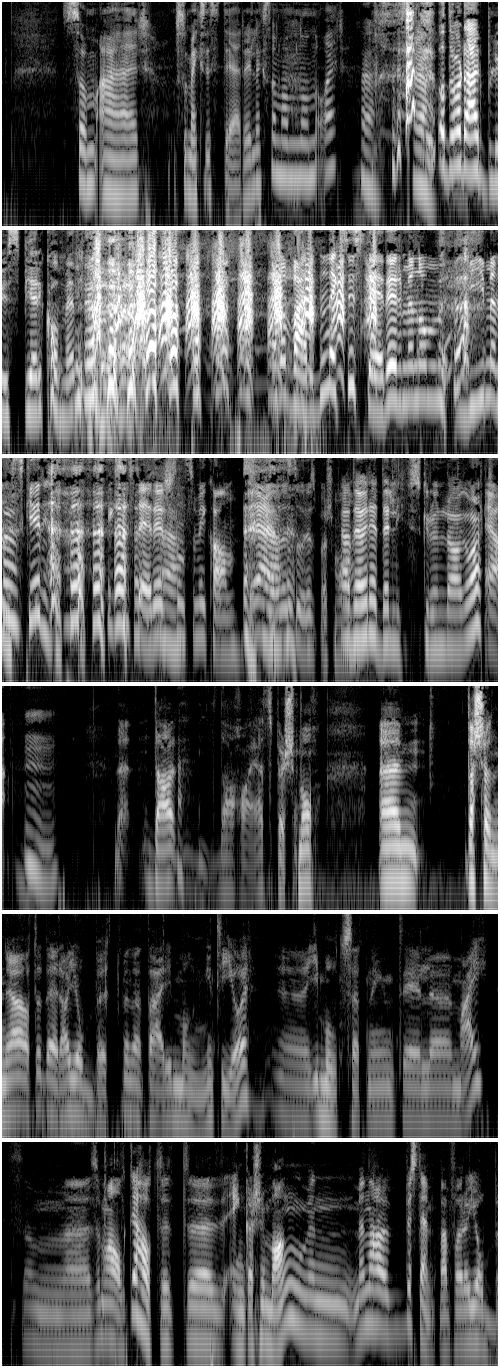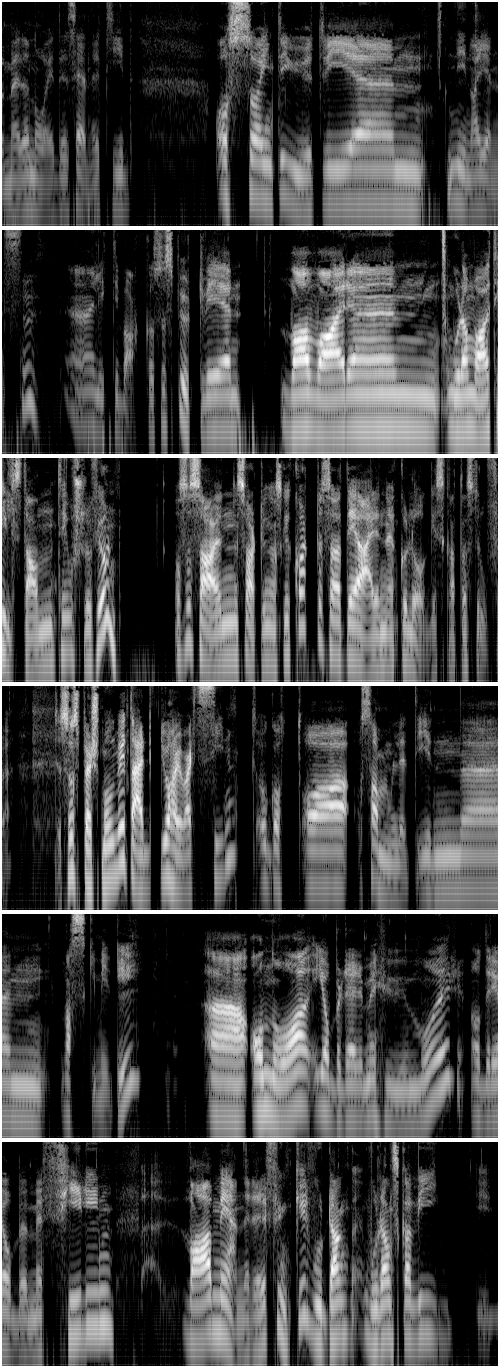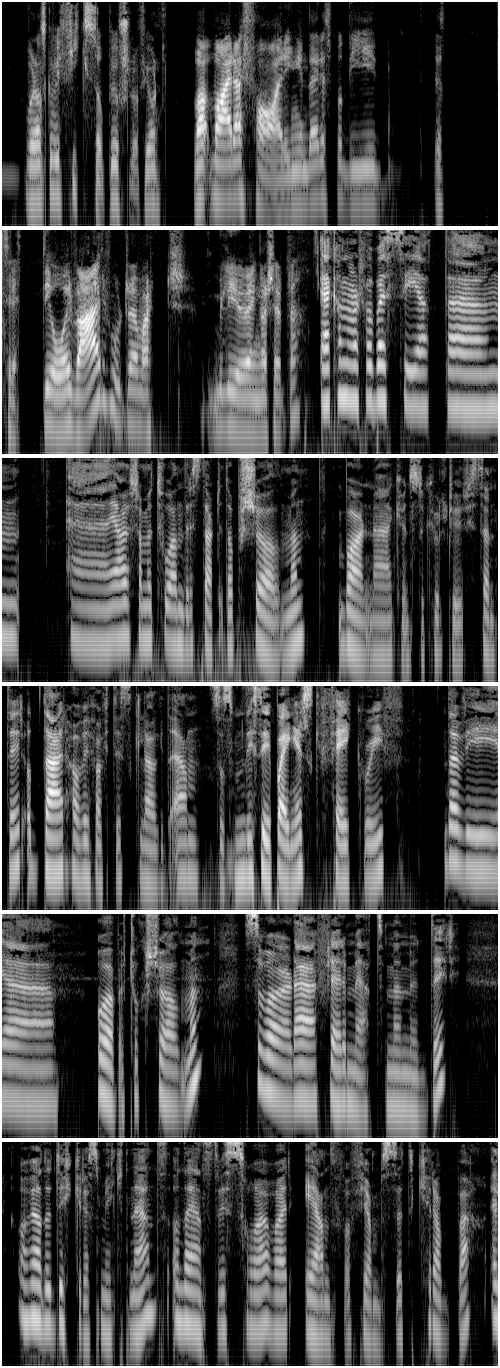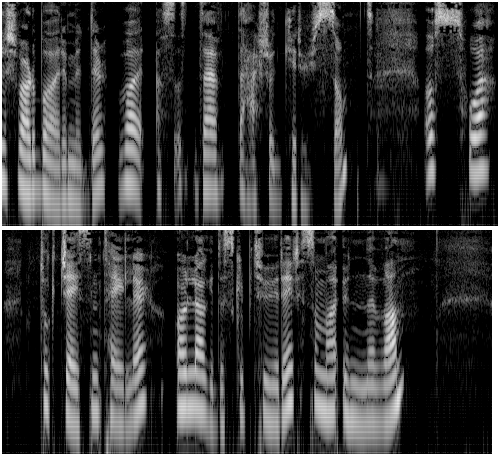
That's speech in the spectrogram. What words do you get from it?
som er som eksisterer, liksom, om noen år. Ja. Ja. og det var der Bluesbjørn kom inn. altså, verden eksisterer, men om vi mennesker eksisterer ja. sånn som vi kan. Det er jo det store spørsmålet. Ja, det å redde livsgrunnlaget vårt. Ja. Mm. Da, da, har jeg et spørsmål. Um, da skjønner jeg at dere har jobbet med dette her i mange tiår, uh, i motsetning til uh, meg. Som, uh, som, har hatt et engasjement, men, men, har bestemt meg for å jobbe med det nå i det senere tid. Og så intervjuet vi Nina Jensen litt tilbake, og så spurte vi var, hvordan var tilstanden til Oslofjorden? Og så hun, svarte hun ganske kort og sa at det er en økologisk katastrofe. Så spørsmålet mitt er Du har jo vært sint og gått og samlet inn uh, vaskemiddel. Uh, og nå jobber dere med humor, og dere jobber med film. Hva mener dere funker? Hvordan, hvordan, skal, vi, hvordan skal, vi, fikse opp i Oslofjorden? Hva, hva, er erfaringen deres på de 30 år hver hvor dere har vært miljøengasjerte? Jeg kan i hvert fall bare si at um, jeg har sammen med to andre startet opp Sjølmen barnekunst- og kultursenter. Og der har vi faktisk lagd en, sånn som de sier på engelsk, fake reef. Da vi eh, overtok Sjøholmen, så var det flere meter med mudder. Og vi hadde dykkere som gikk ned, og det eneste vi så, var én forfjamset krabbe. Ellers var det bare mudder. Var, altså, det, det, er så grusomt. Og så tok Jason Taylor og lagde skulpturer som var under vann.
